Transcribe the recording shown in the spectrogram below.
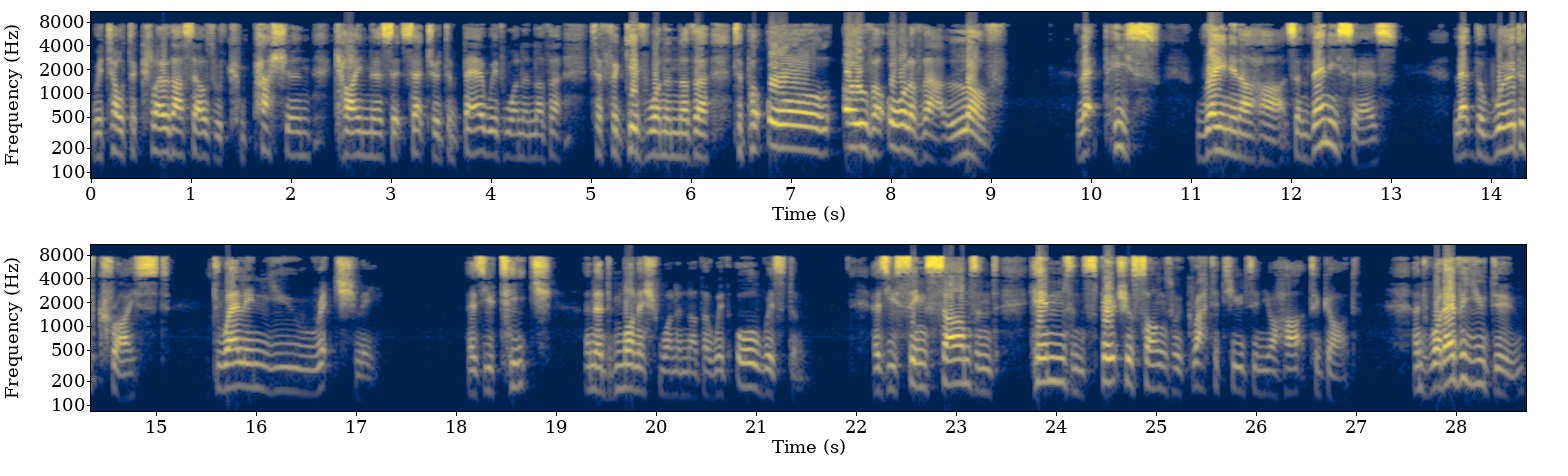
We're told to clothe ourselves with compassion, kindness, etc., to bear with one another, to forgive one another, to put all over all of that love. Let peace reign in our hearts. And then he says, let the word of Christ dwell in you richly as you teach and admonish one another with all wisdom as you sing psalms and hymns and spiritual songs with gratitudes in your heart to God. And whatever you do,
